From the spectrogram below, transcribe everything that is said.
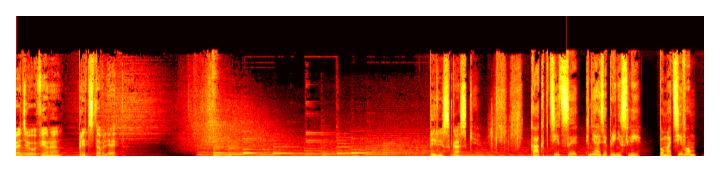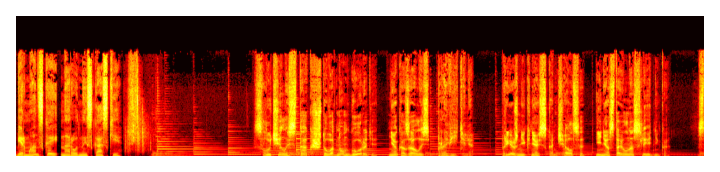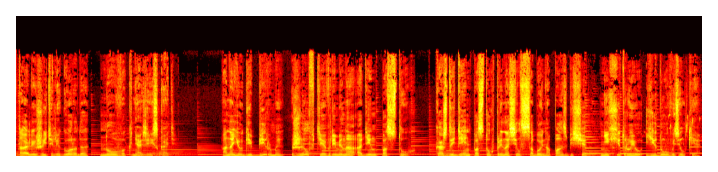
Радио «Вера» представляет. Пересказки. Как птицы князя принесли По мотивам бирманской народной сказки. Случилось так, что в одном городе не оказалось правителя. Прежний князь скончался и не оставил наследника Стали жители города нового князя искать. А на юге Бирмы жил в те времена один пастух. Каждый день пастух приносил с собой на пастбище нехитрую еду в узелке.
